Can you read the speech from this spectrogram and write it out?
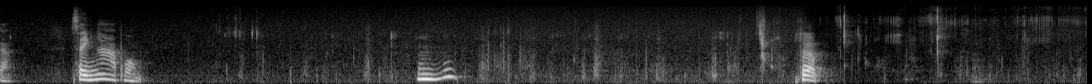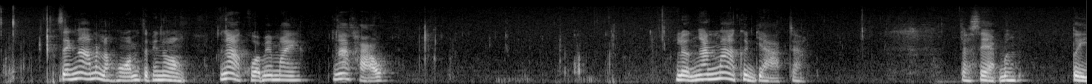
จ้ะใส่ง่าพร้อมอืมแบบ ใส่งามันละหอมจ้ะพี่น้องงาขัวใหม่ๆงาขาว เหลืองงานมากคืออยากจ้ะแต่แสบเบึงตุย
